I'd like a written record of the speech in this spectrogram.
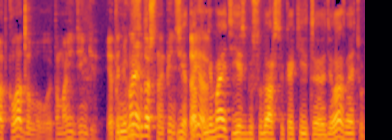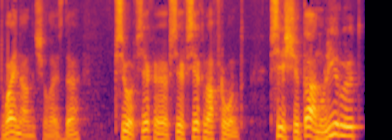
откладывал, это мои деньги. Это понимаете? не государственная пенсия. Нет, да, а я... понимаете, есть в государстве какие-то дела, знаете, вот война началась, да, все, всех, э, всех, всех на фронт. Все счета аннулируют,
